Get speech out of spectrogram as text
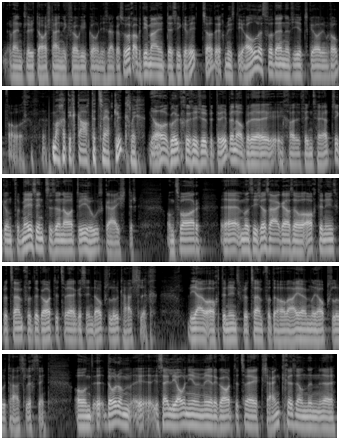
wenn die Leute anständig fragen, gehe ich sagen, suchen. Aber die meinen, das ist ein Witz, oder? Ich müsste alles von diesen 40 Jahren im Kopf haben. Machen dich Gartenzwerg glücklich? Ja, glücklich ist übertrieben, aber äh, ich finde es herzig. Und für mich sind sie so eine Art wie Hausgeister. Und zwar, äh, muss ich schon sagen, also 98 Prozent der Gartenzwerge sind absolut hässlich. Wie auch 98 Prozent der Hawaii-Hämli absolut hässlich sind. Und äh, darum äh, soll ich auch niemand mehr einen Gartenzwerg schenken, sondern äh,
